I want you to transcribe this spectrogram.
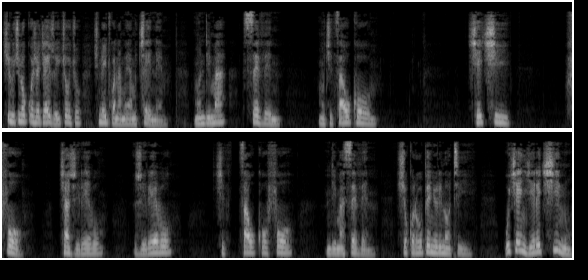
Chinhu chinokosha chaizvo ichocho chinoitwa namweya mutsvene. Mundima 7 muchitsauko chechi 4 chazvirevo. Zvirevo chitsauko 4 ndima 7 shoko reupenyu rinoti uchenjere chinhu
